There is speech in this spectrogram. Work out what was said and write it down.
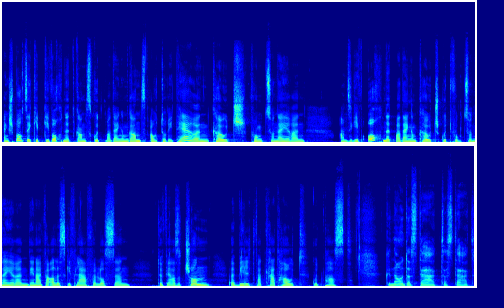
eng Sportsekipp gi woch net ganz gut mat engem ganz autoritären Coach funktionieren an sie gif och net mat engem Coach gut funktionieren den einfach alles geflafe lossen dufir as schon e Bild wat grad haut gut passt. Genau das dat das dat.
